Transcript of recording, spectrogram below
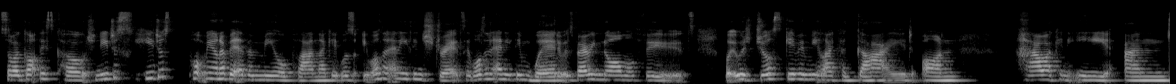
So I got this coach and he just he just put me on a bit of a meal plan. Like it was it wasn't anything strict it wasn't anything weird it was very normal foods but it was just giving me like a guide on how I can eat and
